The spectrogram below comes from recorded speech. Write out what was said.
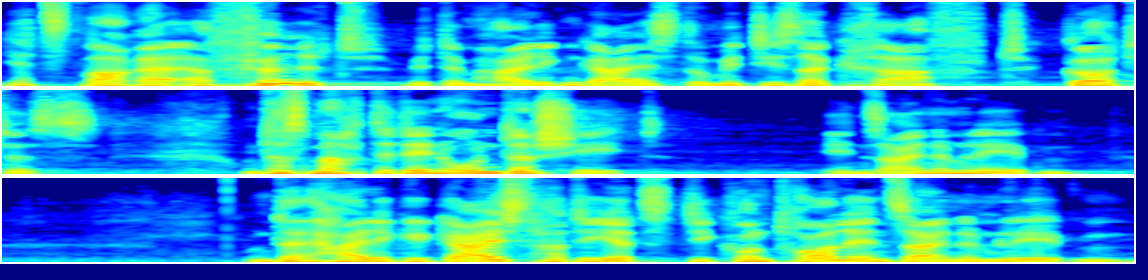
Jetzt war er erfüllt mit dem Heiligen Geist und mit dieser Kraft Gottes. Und das machte den Unterschied in seinem Leben. Und der Heilige Geist hatte jetzt die Kontrolle in seinem Leben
